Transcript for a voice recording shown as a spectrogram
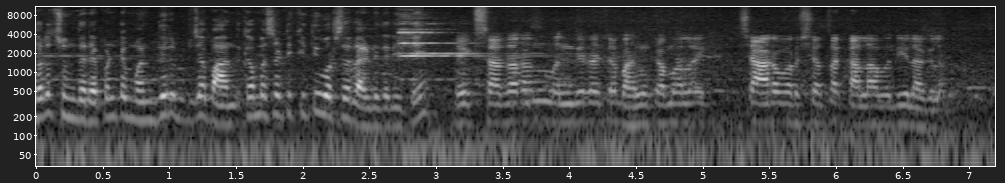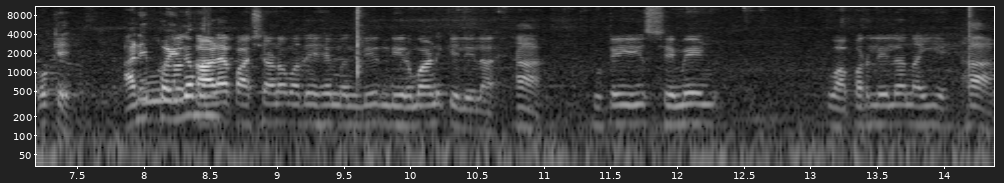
खरंच सुंदर आहे पण ते मंदिरच्या बांधकामासाठी किती वर्ष लागली तरी ते एक साधारण मंदिराच्या बांधकामाला एक चार वर्षाचा कालावधी लागला. ओके. आणि पहिलं काळ्या पाषाणामध्ये हे मंदिर निर्माण केलेलं आहे. हां. कुठेही सिमेंट वापरलेलं नाहीये. हां.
